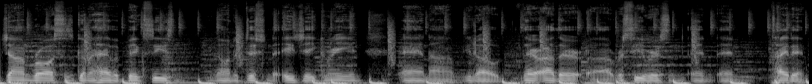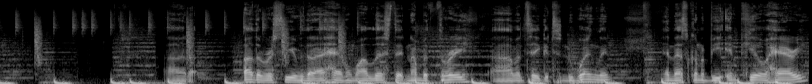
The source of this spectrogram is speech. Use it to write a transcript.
John Ross is going to have a big season. You know, in addition to AJ Green and um, you know their other receivers and, and, and, tight end. Uh, the other receiver that I have on my list at number three, uh, I'm gonna take it to New England, and that's going to be N'Keal Harry.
